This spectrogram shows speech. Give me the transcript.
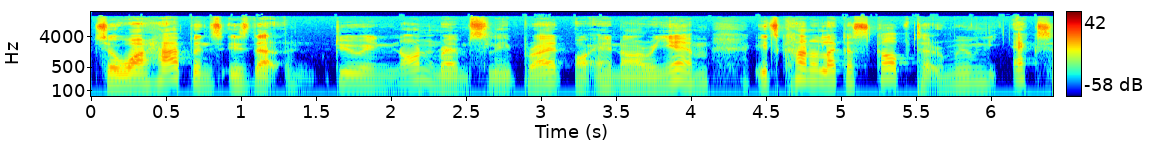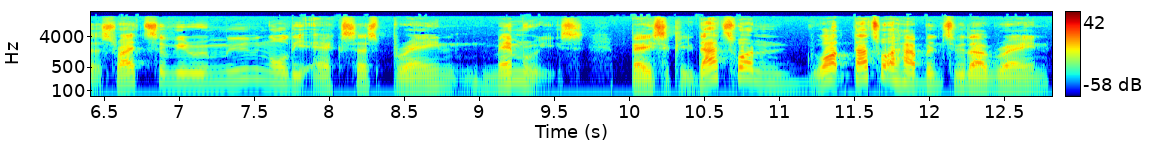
So what happens is that during non-REM sleep, right, or NREM, it's kind of like a sculptor removing the excess, right? So we're removing all the excess brain memories, basically. That's what what that's what happens with our brain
